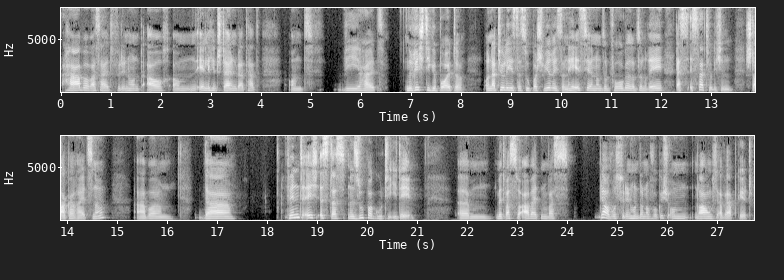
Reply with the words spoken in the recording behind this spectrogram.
habe, was halt für den Hund auch ähm, einen ähnlichen Stellenwert hat und wie halt, eine richtige Beute. Und natürlich ist das super schwierig, so ein Häschen und so ein Vogel und so ein Reh, das ist natürlich ein starker Reiz, ne? Aber da finde ich, ist das eine super gute Idee, ähm, mit was zu arbeiten, was, ja, wo es für den Hund dann auch wirklich um Nahrungserwerb geht.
